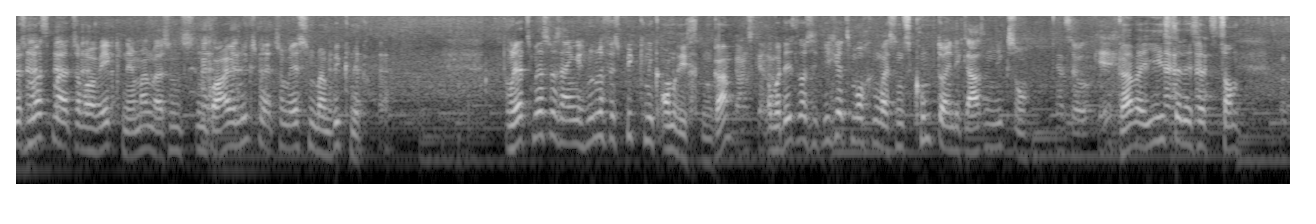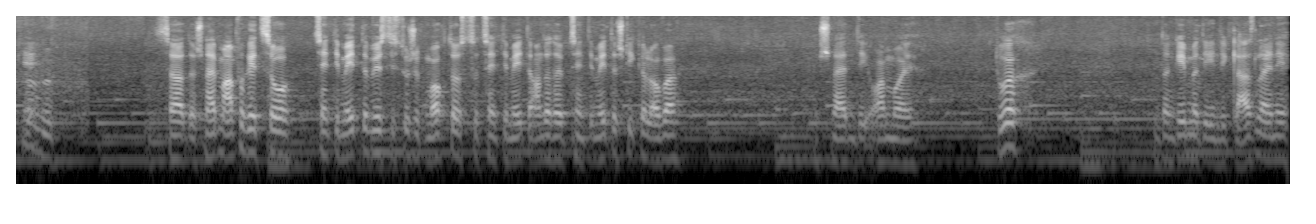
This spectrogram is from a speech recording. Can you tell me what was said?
Das muss man jetzt aber wegnehmen, weil sonst brauche ich nichts mehr zum Essen beim Picknick. Und jetzt müssen wir es eigentlich nur noch fürs Picknick anrichten, gell? Ganz genau. Aber das lasse ich dich jetzt machen, weil sonst kommt da in die Glasen nichts an. Also, okay. Gell? Weil ich esse das jetzt zusammen. okay. So, da schneiden wir einfach jetzt so Zentimeter, wie es du schon gemacht hast, so Zentimeter, anderthalb Zentimeter Stickerl aber und schneiden die einmal durch und dann geben wir die in die Glasleine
